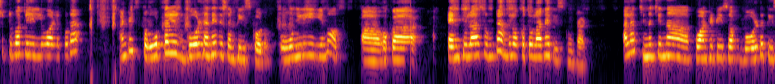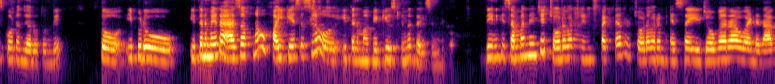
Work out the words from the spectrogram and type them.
చుట్టుపక్కల ఇల్లు వాళ్ళు కూడా అంటే టోటల్ గోల్డ్ అనేది ఇతను తీసుకోడు. ఓన్లీ యూనో ఒక టెన్ తులాస్ ఉంటే అందులో ఒక తులానే తీసుకుంటాడు. అలా చిన్న చిన్న క్వాంటిటీస్ ఆఫ్ గోల్డ్ తీసుకోవడం జరుగుతుంది. సో ఇప్పుడు ఇతని మీద యాజ్ ఆఫ్ నౌ ఫైవ్ కేసెస్లో ఇతను మాకు అక్యూజ్ కింద తెలిసింది. దీనికి సంబంధించి Chodavaram inspector Chodavaram SI Jogarao and Naga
